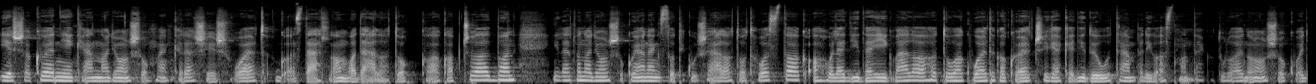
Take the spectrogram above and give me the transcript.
és a környéken nagyon sok megkeresés volt gazdátlan vadállatokkal kapcsolatban, illetve nagyon sok olyan egzotikus állatot hoztak, ahol egy ideig vállalhatóak voltak a költségek, egy idő után pedig azt mondták a tulajdonosok, hogy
